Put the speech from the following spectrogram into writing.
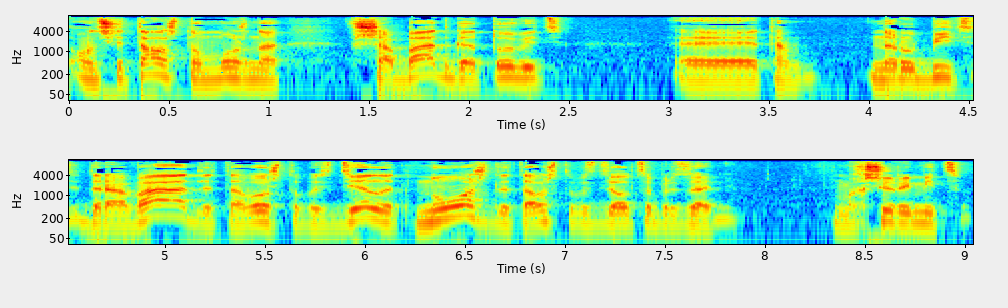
он считал, что можно в шаббат готовить, э, там, нарубить дрова для того, чтобы сделать нож, для того, чтобы сделать обрезание. Махшир и митцва.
